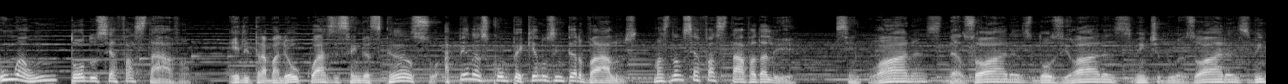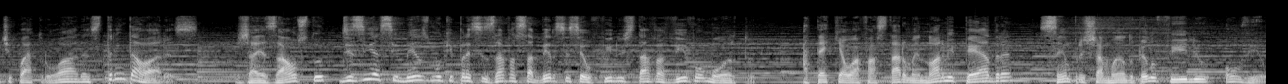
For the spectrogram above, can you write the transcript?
Um a um, todos se afastavam. Ele trabalhou quase sem descanso, apenas com pequenos intervalos, mas não se afastava dali. 5 horas, 10 horas, 12 horas, 22 horas, 24 horas, 30 horas. Já exausto, dizia a si mesmo que precisava saber se seu filho estava vivo ou morto. Até que, ao afastar uma enorme pedra, sempre chamando pelo filho, ouviu:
